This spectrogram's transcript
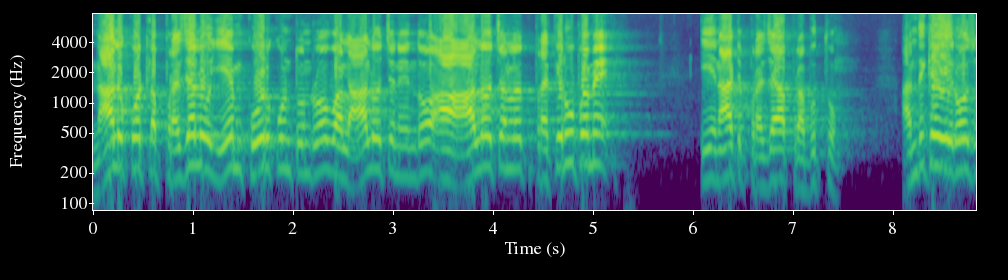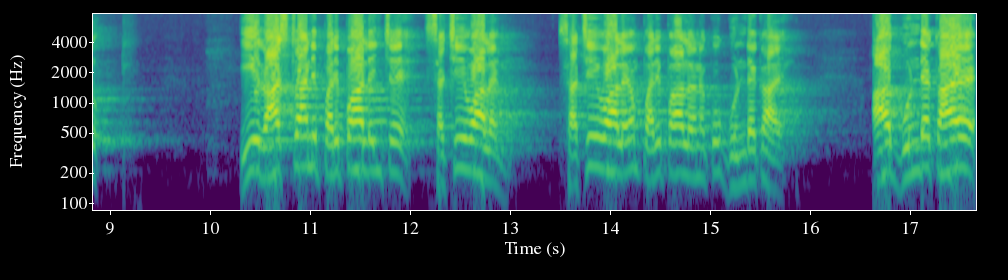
నాలుగు కోట్ల ప్రజలు ఏం కోరుకుంటుండ్రో వాళ్ళ ఆలోచన ఏందో ఆ ఆలోచనలకు ప్రతిరూపమే ఈనాటి ప్రజాప్రభుత్వం. అందుకే ఈరోజు ఈ రాష్ట్రాన్ని పరిపాలించే సచివాలయం సచివాలయం పరిపాలనకు గుండెకాయ ఆ గుండెకాయ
